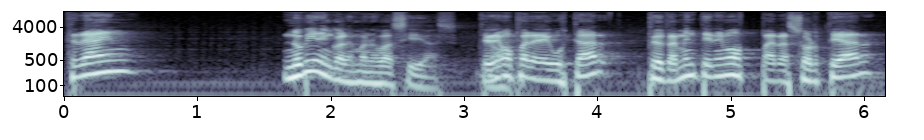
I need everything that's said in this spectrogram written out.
traen, no vienen con las manos vacías. Tenemos para degustar, pero también tenemos para sortear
